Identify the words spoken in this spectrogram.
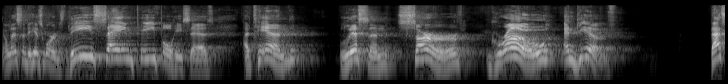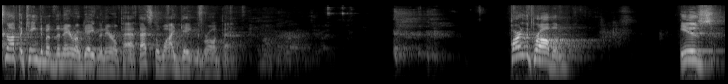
Now listen to his words. These same people, he says, attend, listen, serve, grow, and give. That's not the kingdom of the narrow gate and the narrow path. That's the wide gate and the broad path. Part of the problem is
